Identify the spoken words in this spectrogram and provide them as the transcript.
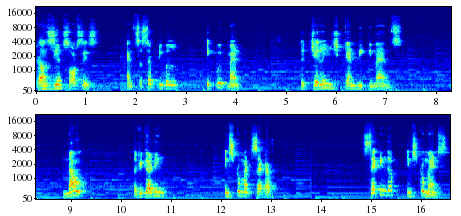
transient sources and susceptible equipment, the challenge can be immense. Now, regarding instrument setup, setting up instruments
